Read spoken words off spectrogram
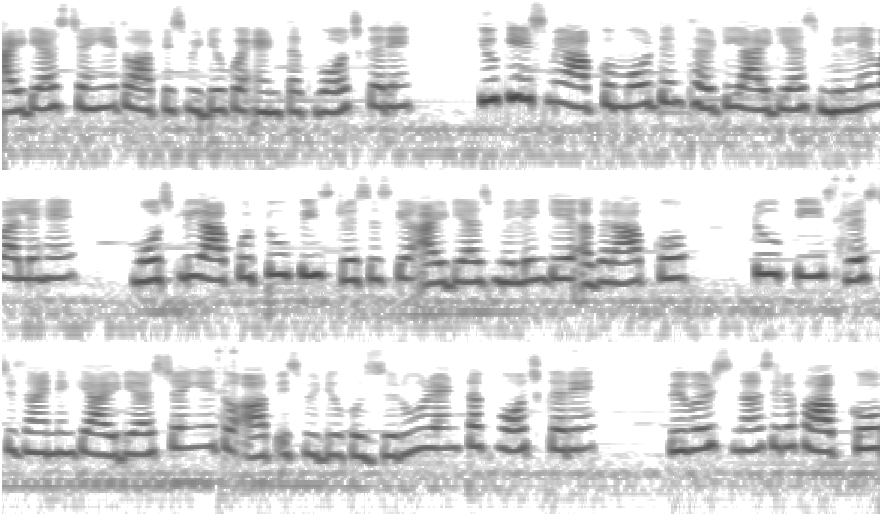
आइडियाज़ चाहिए तो आप इस वीडियो को एंड तक वॉच करें, क्योंकि इसमें आपको मोर देन थर्टी आइडियाज़ मिलने वाले हैं। मोस्टली आपको टू पीस ड्रेसेस के आइडियाज़ मिलेंगे। अगर आपको टू पीस ड्रेस डिज़ाइनिंग के आइडियाज़ चाहिए तो आप इस वीडियो को ज़रूर एंड तक वॉच करें। व्यूवर्स ना सिर्फ़ आपको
